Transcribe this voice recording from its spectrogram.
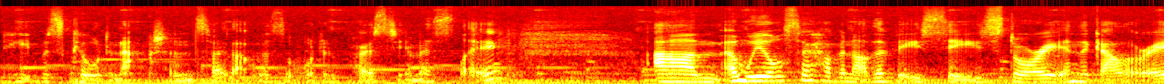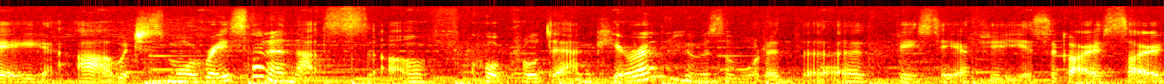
he was killed in action, so that was awarded posthumously. Um, and we also have another VC story in the gallery, uh, which is more recent, and that's of Corporal Dan Keighran, who was awarded the VC a few years ago. So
